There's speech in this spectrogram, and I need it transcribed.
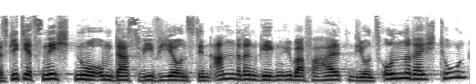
Es geht jetzt nicht nur um das, wie wir uns den anderen gegenüber verhalten, die uns Unrecht tun,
